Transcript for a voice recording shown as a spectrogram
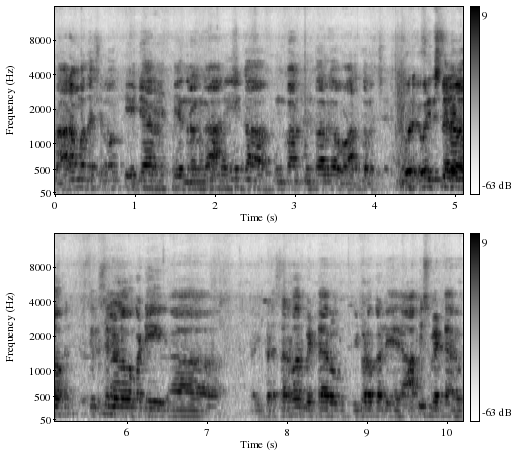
ప్రారంభ దశలో కేటీఆర్ కేంద్రంగా అనేక పుంకాన్ పుంకాలుగా వార్తలు వచ్చాయి. సిరిసిల్లలో ఒకటి ఆ, ఇక్కడ సర్వర్ పెట్టారు ఇక్కడ ఒకటి ఆఫీస్ పెట్టారు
